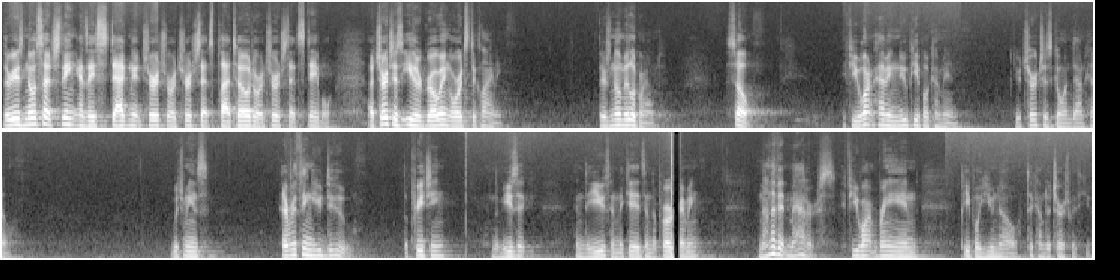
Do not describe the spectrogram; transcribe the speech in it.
There is no such thing as a stagnant church or a church that's plateaued or a church that's stable. A church is either growing or it's declining. There's no middle ground. So, if you aren't having new people come in, your church is going downhill. Which means everything you do, the preaching, and the music, and the youth, and the kids, and the programming, none of it matters if you aren't bringing in people you know to come to church with you.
